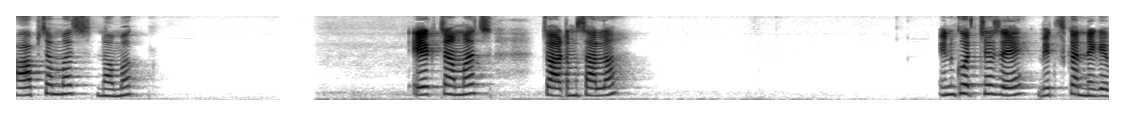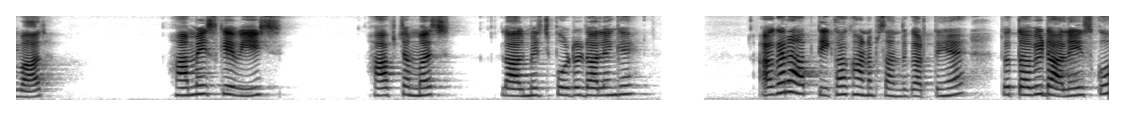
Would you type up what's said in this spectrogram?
हाफ़ चम्मच नमक, एक चम्मच चाट मसाला इनको अच्छे से मिक्स करने के बाद हम इसके बीच हाफ़ चम्मच लाल मिर्च पाउडर डालेंगे। अगर आप तीखा खाना पसंद करते हैं तो तभी डालें इसको,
